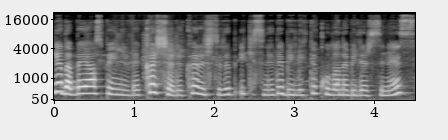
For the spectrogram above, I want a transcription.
ya da beyaz peynir ve kaşarı karıştırıp ikisini de birlikte kullanabilirsiniz.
